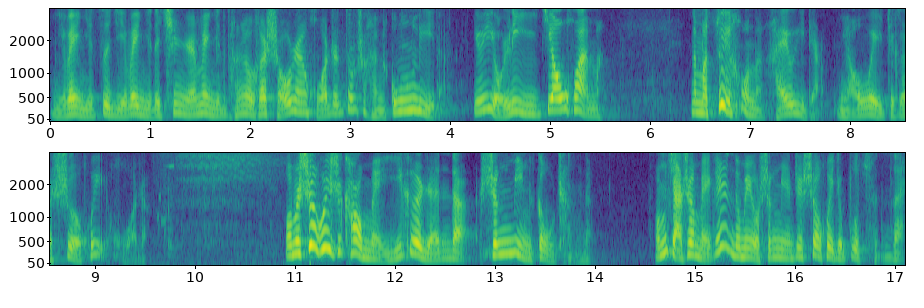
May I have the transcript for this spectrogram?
你为你自己、为你的亲人、为你的朋友和熟人活着，都是很功利的，因为有利益交换嘛。那么最后呢，还有一点，你要为这个社会活着。我们社会是靠每一个人的生命构成的。我们假设每个人都没有生命，这社会就不存在。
